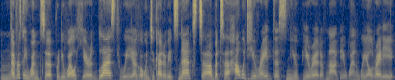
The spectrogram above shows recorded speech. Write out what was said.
Mm, Everything went uh, pretty well here at Blast. We are going to Katowice next. Uh, but uh, how would you rate this new period of Navi when we already,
